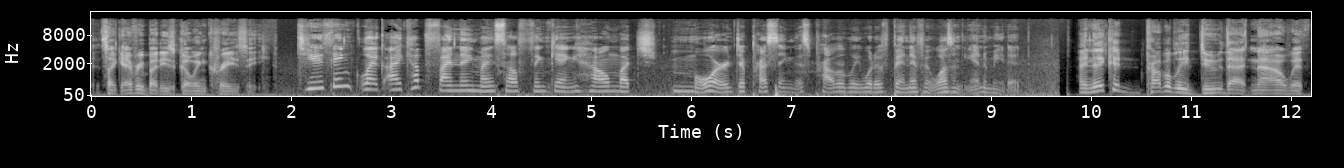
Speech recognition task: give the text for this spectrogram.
It's like everybody's going crazy. Do you think, like, I kept finding myself thinking how much more depressing this probably would have been if it wasn't animated? And they could probably do that now with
